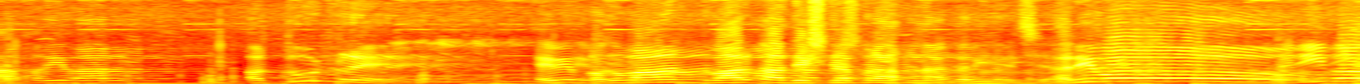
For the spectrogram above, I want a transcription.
આ પરિવાર અતૂટ રહે એવી ભગવાન દ્વારકાધીશને પ્રાર્થના કરીએ છીએ. હરિવો હરિવો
